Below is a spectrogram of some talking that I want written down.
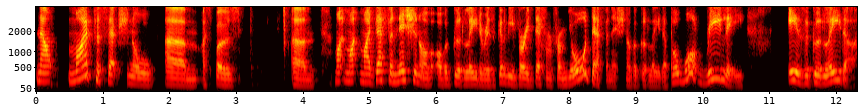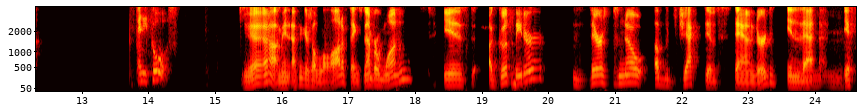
now, my perceptional, um, I suppose, um, my, my, my definition of, of a good leader is going to be very different from your definition of a good leader. But what really is a good leader? Any thoughts? Yeah, I mean, I think there's a lot of things. Number one is a good leader there's no objective standard in that mm. if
